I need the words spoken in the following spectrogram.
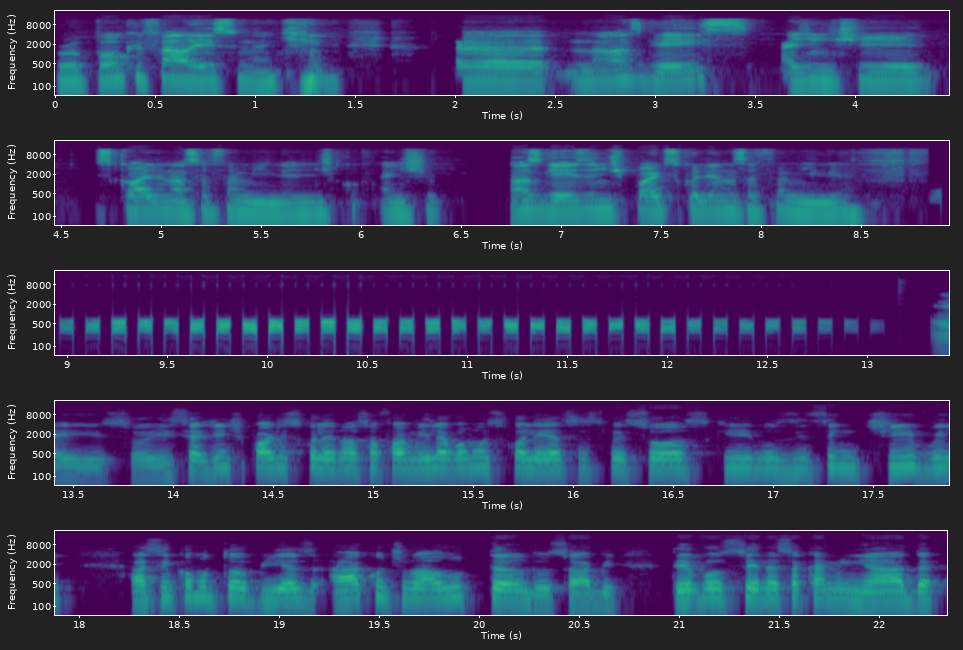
O RuPaul que fala isso, né? Que uh, nós gays, a gente escolhe a nossa família. A gente, a gente, nós gays, a gente pode escolher a nossa família. É isso. E se a gente pode escolher nossa família, vamos escolher essas pessoas que nos incentivem, assim como o Tobias, a continuar lutando, sabe? Ter você nessa caminhada,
